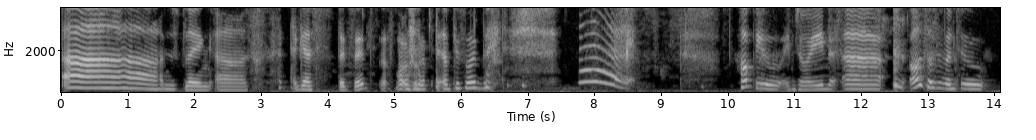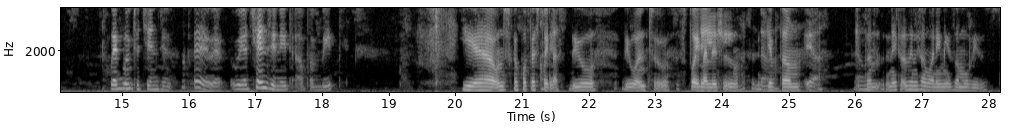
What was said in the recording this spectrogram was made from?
ah, I'm just playing. Uh, I guess that's it for the episode. Hope you enjoyed. Uh, also, season two, we're going to change it. Hey, we're, we are changing it up a bit. yeah unataka kuwapea spoilers do you, do you want to spoil a little No. give them Yeah. Zinaitangwa nini za movies?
